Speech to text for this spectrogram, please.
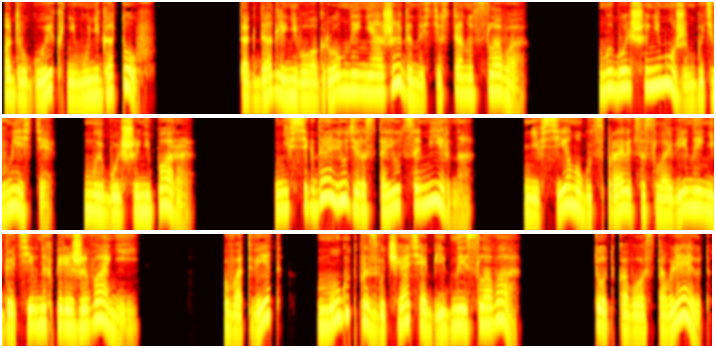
а другой к нему не готов. Тогда для него огромной неожиданностью станут слова «Мы больше не можем быть вместе, мы больше не пара». Не всегда люди расстаются мирно, не все могут справиться с лавиной негативных переживаний. В ответ могут прозвучать обидные слова. Тот, кого оставляют,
